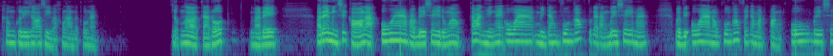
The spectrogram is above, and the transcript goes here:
không có lý do gì mà không làm được câu này. Đúng rồi, cà rốt là D. Ở đây mình sẽ có là OA và BC đúng không? Các bạn thấy ngay OA mình đang vuông góc với cả thằng BC mà. Bởi vì OA nó vuông góc với cả mặt phẳng OBC.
